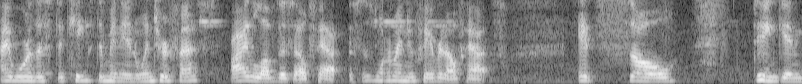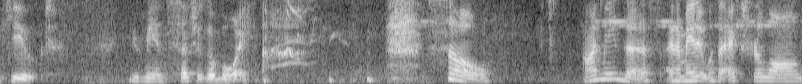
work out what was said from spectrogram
I wore this to King's Dominion Winterfest. I love this elf hat. This is one of my new favorite elf hats. It's so stinking cute. You're being such a good boy. so, I made this, and I made it with an extra long,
